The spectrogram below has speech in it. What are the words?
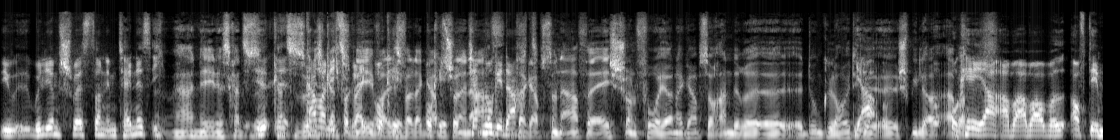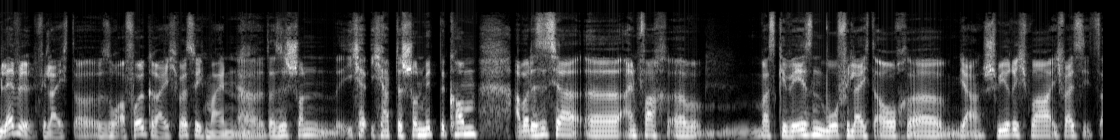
die Williams-Schwestern im Tennis. Ich, ja, nee, das kannst du, äh, kannst du so nicht, nicht vergleichen, nee, okay. weil, weil da gab es okay. schon einen Arthur, gedacht, da gab es einen Arthur Ashe schon vorher und da gab es auch andere äh, dunkelhäutige ja, äh, Spieler. Aber, okay, ja, aber, aber, aber auf dem Level vielleicht äh, so erfolgreich, weißt du, ich meine, ja. äh, das ist schon, ich, ich habe das schon mitbekommen, aber das ist ja äh, einfach äh, was gewesen, wo vielleicht auch äh, ja schwierig war. Ich weiß jetzt,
